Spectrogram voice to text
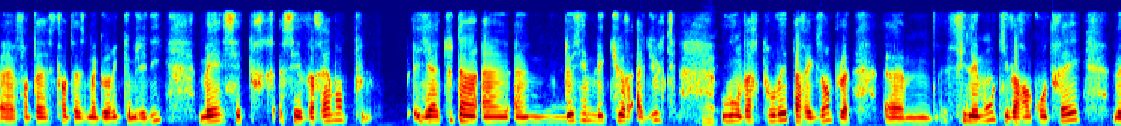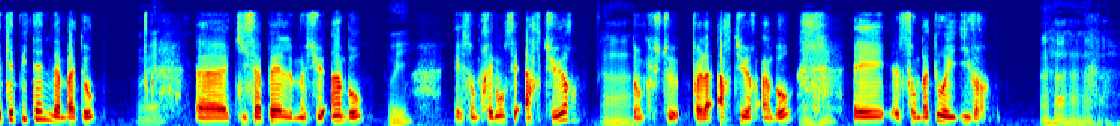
euh, fantas fantasmagorique comme j'ai dit, mais c'est vraiment plus, il y a tout un, un, un deuxième lecture adulte ouais. où on va retrouver par exemple euh, Philémon qui va rencontrer le capitaine d'un bateau ouais. euh, qui s'appelle Monsieur Imbeau oui. et son prénom c'est Arthur. Ah. Donc je te voilà Arthur Imbeau uh -huh. et son bateau est ivre.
